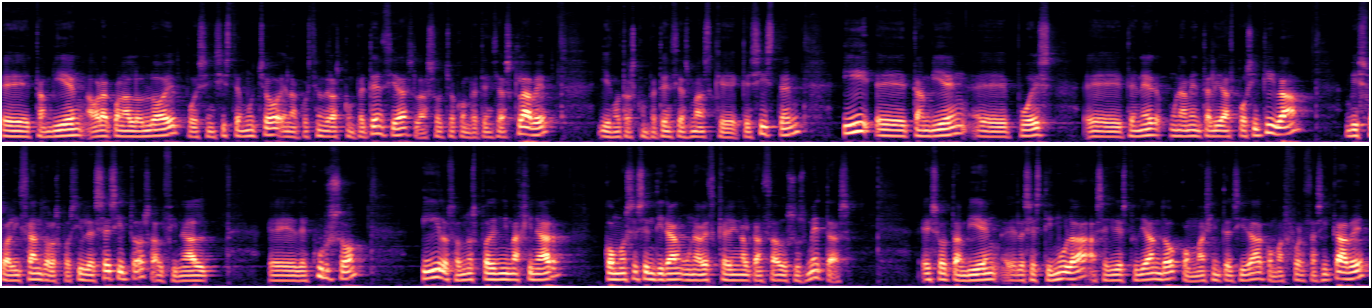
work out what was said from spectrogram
Eh, también ahora con la LOE pues insiste mucho en la cuestión de las competencias, las ocho competencias clave y en otras competencias más que, existen y eh, también eh, pues tener una mentalidad positiva visualizando los posibles éxitos al final de curso y los alumnos pueden imaginar cómo se sentirán una vez que hayan alcanzado sus metas. Eso también les estimula a seguir estudiando con más intensidad, con más fuerza si cabe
